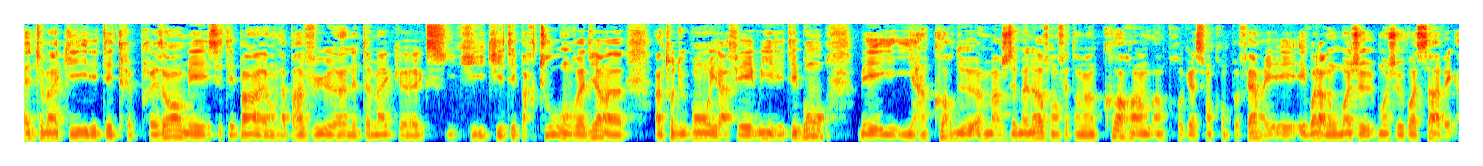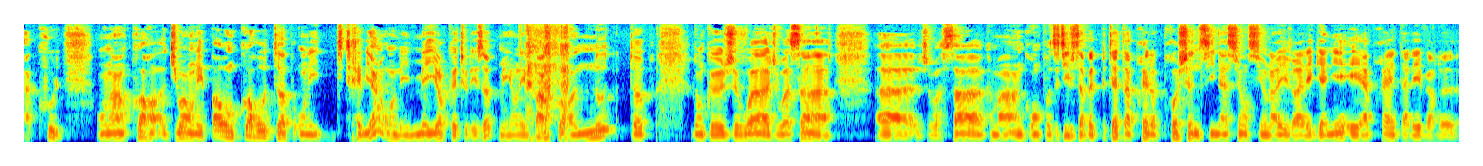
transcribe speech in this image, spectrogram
Ntomac, il, il, était très présent, mais c'était pas, on n'a pas vu un Ntomac euh, qui, qui, était partout, on va dire. Euh, Antoine Dupont, il a fait, oui, il était bon, mais il y a encore de un marge de manœuvre. En fait, on a encore un, un progression qu'on peut faire. Et, et, et, voilà. Donc moi, je, moi, je vois ça avec ah cool. On a encore, tu vois, on n'est pas encore au top. On est très bien, on est meilleur que tous les autres, mais on n'est pas encore un autre top. Donc euh, je vois ça, je vois ça, euh, je vois ça comme un, grand positif. Ça va être peut-être après la prochaine Six Nations si on arrive à les gagner et après d'aller vers le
